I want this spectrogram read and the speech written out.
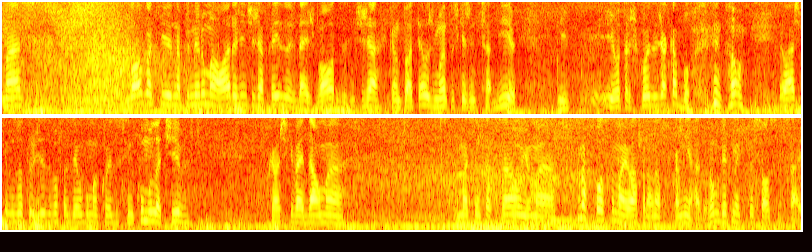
Mas logo aqui na primeira uma hora a gente já fez as dez voltas, a gente já cantou até os mantras que a gente sabia e, e outras coisas já acabou. Então eu acho que nos outros dias eu vou fazer alguma coisa assim cumulativa porque eu acho que vai dar uma, uma sensação e uma, uma força maior para a nossa caminhada. Vamos ver como é que o pessoal se sai.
